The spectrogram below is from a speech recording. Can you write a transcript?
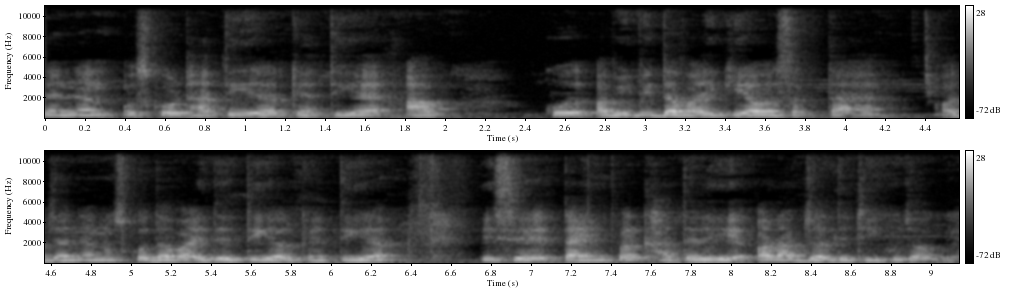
जनजन उसको उठाती है और कहती है, आपको अभी भी दवाई की आवश्यकता है। और जनजन उसको दवाई देती है और कहती है, इसे टाइम पर खाते रहिए और आप जल्दी ठीक हो जाओगे।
